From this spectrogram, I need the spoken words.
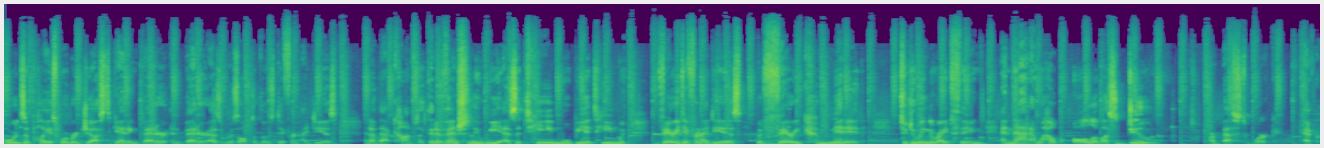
towards a place where we're just getting better and better as a result of those different ideas and of that conflict. And eventually, we as a team will be a team with very different ideas, but very committed to doing the right thing. And that will help all of us do our best work ever.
